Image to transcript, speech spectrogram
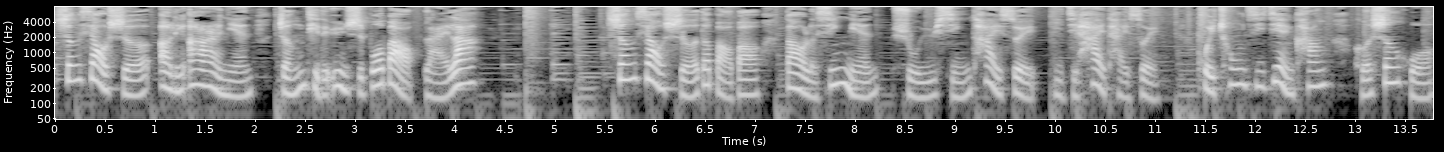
生肖蛇二零二二年整体的运势播报来啦！生肖蛇的宝宝到了新年，属于刑太岁以及害太岁，会冲击健康和生活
